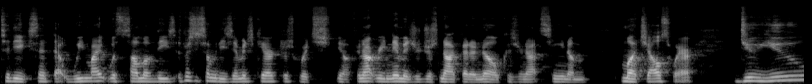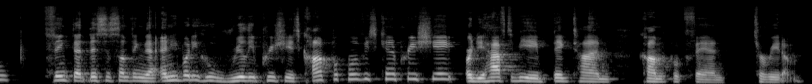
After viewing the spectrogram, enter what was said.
to the extent that we might with some of these especially some of these image characters which you know if you're not reading image you're just not going to know because you're not seeing them much elsewhere do you think that this is something that anybody who really appreciates comic book movies can appreciate, or do you have to be a big time comic book fan to read them?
